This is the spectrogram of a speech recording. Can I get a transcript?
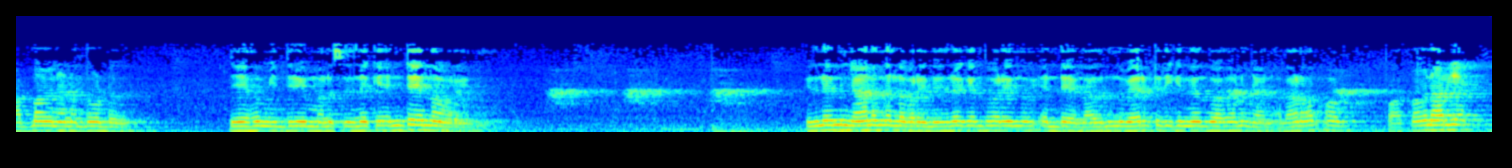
ആത്മാവിനാണ് എന്തുകൊണ്ട്? ദേഹം ഇന്ദ്രിയം മനസ്സ് ഇതിനൊക്കെ എന്റെ എന്നാ പറയുന്നത്? ഇതിനെയൊന്നും ഞാനെന്നല്ല പറയുന്നു ഇതിനൊക്കെ എന്ത് പറയുന്നു? എന്റെ അല്ല. അതിൽ നിന്ന് വേറിട്ടിരിക്കുന്ന എന്തോ? അതാണ് ഞാൻ. അതാണ് ആത്മാവ് അപ്പൊ ആത്മാവിനെ അറിയാം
